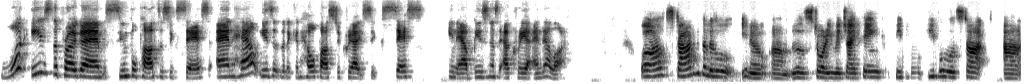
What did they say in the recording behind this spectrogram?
what is the program Simple Path to Success and how is it that it can help us to create success in our business, our career, and our life? Well, I'll start with a little, you know, um, little story, which I think people people will start uh,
